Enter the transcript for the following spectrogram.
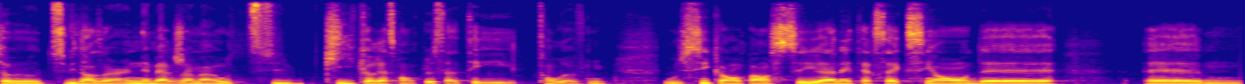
tu vis dans un hébergement qui correspond plus à tes, ton revenu. Aussi, quand on pense à l'intersection de euh,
